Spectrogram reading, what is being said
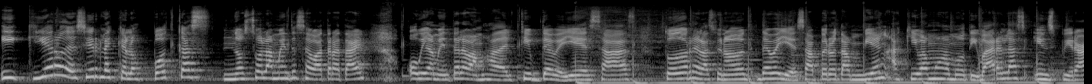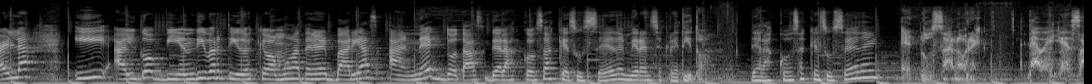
Y quiero decirles que los podcasts no solamente se va a tratar, obviamente le vamos a dar tip de bellezas, todo relacionado de belleza, pero también aquí vamos a motivarlas, inspirarlas y algo bien divertido es que vamos a tener varias anécdotas de las cosas que suceden, mira en secretito, de las cosas que suceden en los salones de belleza.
